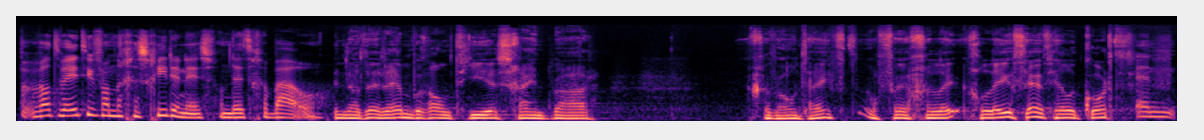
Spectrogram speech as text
Wat weet u van de geschiedenis van dit gebouw? En dat Rembrandt hier schijnbaar gewoond heeft. Of eh, gele- geleefd heeft, heel kort. En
